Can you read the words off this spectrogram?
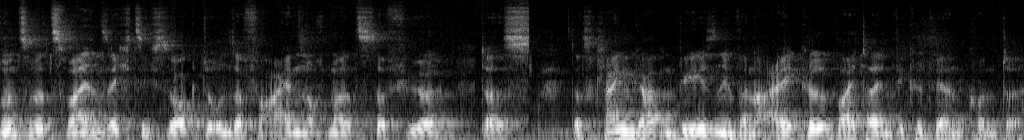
1962 sorgte unser Verein nochmals dafür, dass das Kleingartenwesen in Wanne Eickel weiterentwickelt werden konnte.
